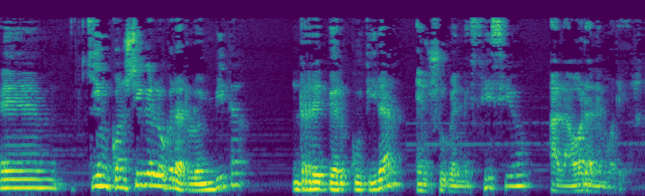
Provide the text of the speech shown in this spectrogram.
Eh, quien consigue lograrlo en vida repercutirá en su beneficio a la hora de morir.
